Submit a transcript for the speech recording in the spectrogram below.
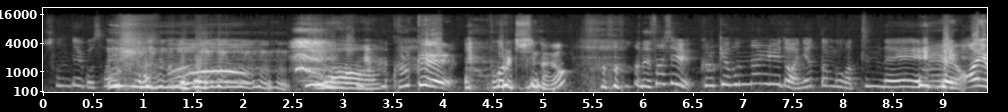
손 들고 서 있으라. 와, 그렇게 벌을 주시나요? 근데 사실 그렇게 혼날 일도 아니었던 것 같은데 네. 아니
